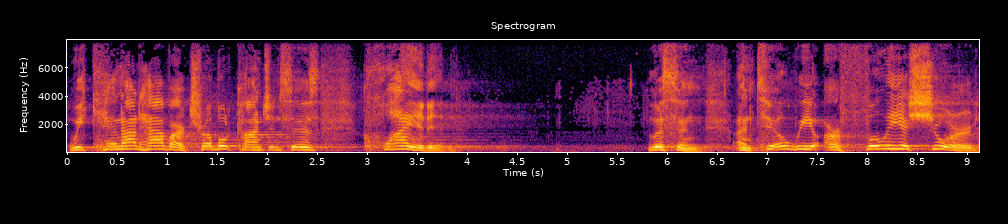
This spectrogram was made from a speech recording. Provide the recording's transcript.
We cannot have our troubled consciences quieted Listen, until we are fully assured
